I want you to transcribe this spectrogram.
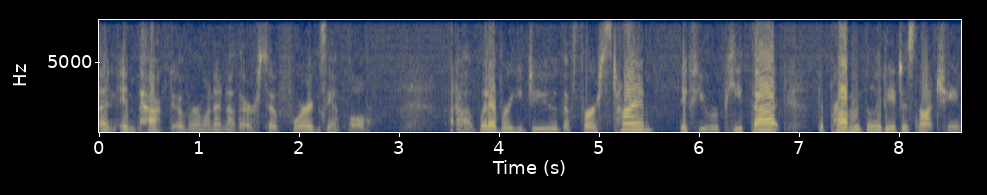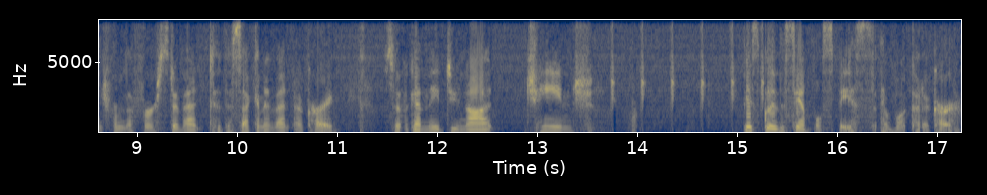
an impact over one another. So for example, uh, whatever you do the first time, if you repeat that, the probability does not change from the first event to the second event occurring. So again, they do not change basically the sample space of what could occur.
